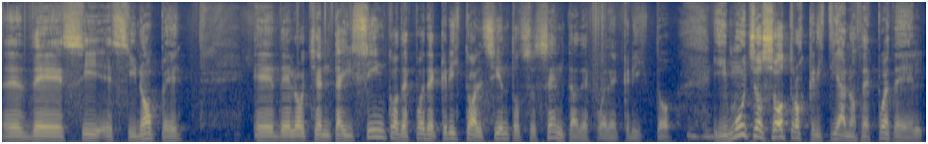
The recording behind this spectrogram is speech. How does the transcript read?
eh, de eh, Sinope eh, del 85 después de Cristo al 160 después de Cristo, y muchos otros cristianos después de él,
